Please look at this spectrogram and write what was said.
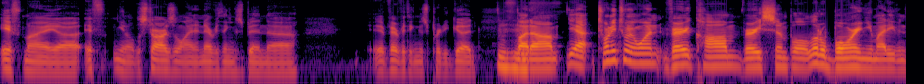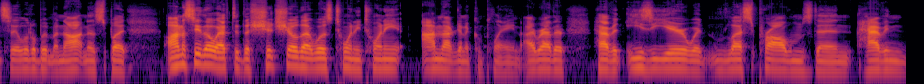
if my uh, if you know the stars align and everything's been uh, if everything is pretty good. Mhm. But um, yeah, 2021 very calm, very simple, a little boring. You might even say a little bit monotonous. But honestly, though, after the shit show that was 2020, I'm not gonna complain. I'd rather have an easy year with less problems than having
